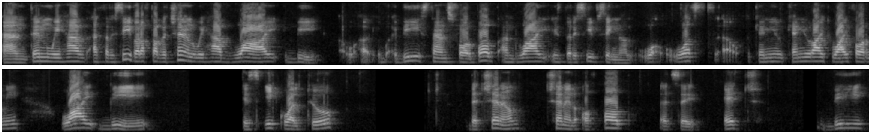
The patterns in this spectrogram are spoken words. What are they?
And then we have at the receiver after the channel, we have YB. Uh, B stands for Bob and Y is the received signal. What's uh, can you can you write Y for me? YB is equal to the channel channel of Bob, let's say H B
